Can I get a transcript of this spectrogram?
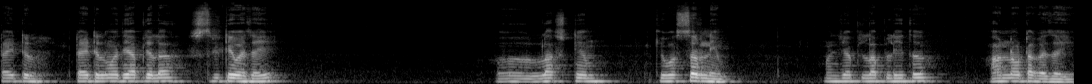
टायटल टायटलमध्ये आपल्याला स्त्री ठेवायचं आहे. लास्ट नेम किंवा सरनेम म्हणजे आपल्याला आपल्या इथं आडनाव टाकायचं आहे.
